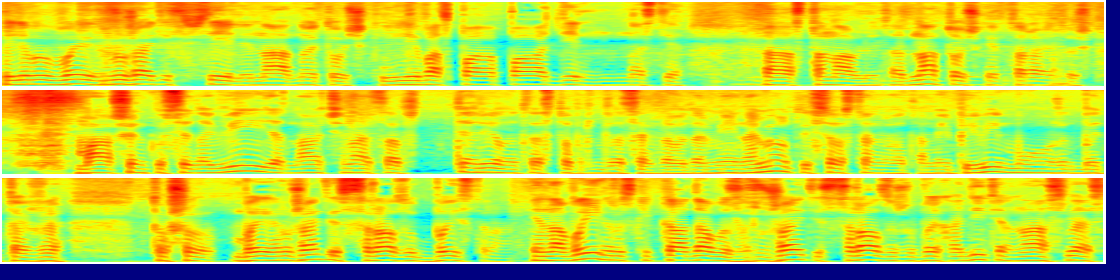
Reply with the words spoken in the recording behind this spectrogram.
Или вы выгружаетесь все или на одной точке, или вас по, по отдельности останавливают. Одна точка и вторая точка. Машинку всегда видят, начинается обстрел, это 100%, это миномет и все остальное, там и ПВ может быть также. То, что выгружайтесь сразу быстро. И на выгрузке, когда вы загружаетесь, сразу же выходите на связь.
